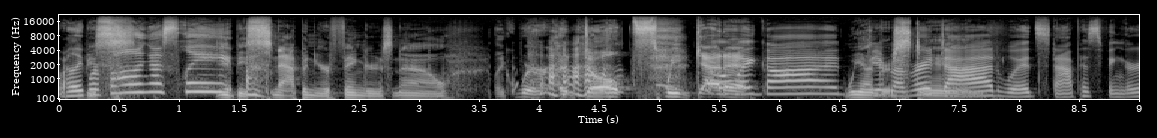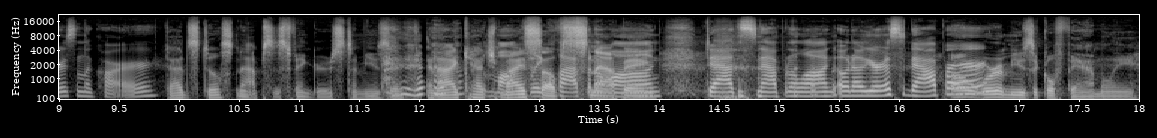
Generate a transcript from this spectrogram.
We're like, we're falling asleep. You'd be snapping your fingers now. Like we're adults. We get oh it. Oh my god! We Do you remember. Dad would snap his fingers in the car? Dad still snaps his fingers to music, and I catch Mom's myself like snapping. along. Dad's snapping along. Oh no, you're a snapper. Oh, we're a musical family.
